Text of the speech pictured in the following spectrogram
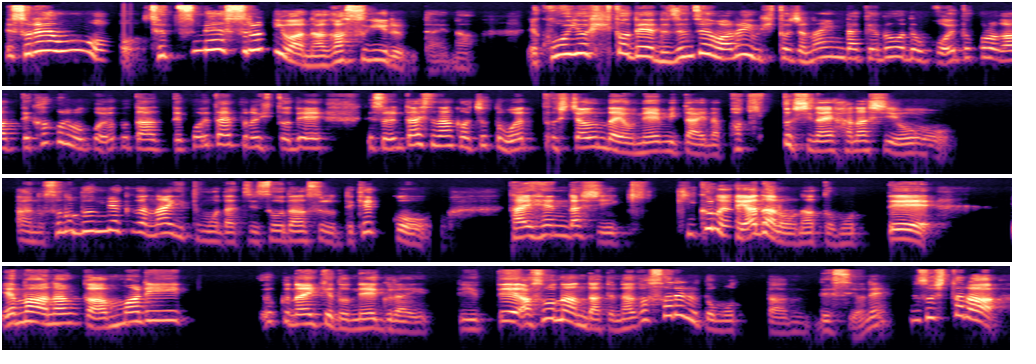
で、それを説明するには長すぎるみたいな。でこういう人でで、全然悪い人じゃないんだけど、でもこういうところがあって、過去にもこういうことあって、こういうタイプの人で、でそれに対してなんかちょっともやっとしちゃうんだよね、みたいな、パキッとしない話を、あのその文脈がない友達に相談するって結構大変だし、聞くの嫌だろうなと思って、いやまあなんかあんまり良くないけどねぐらいって言って、あ、そうなんだって流されると思ったんですよね。でそしたら、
